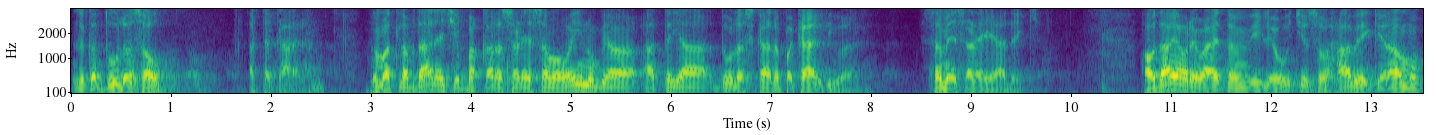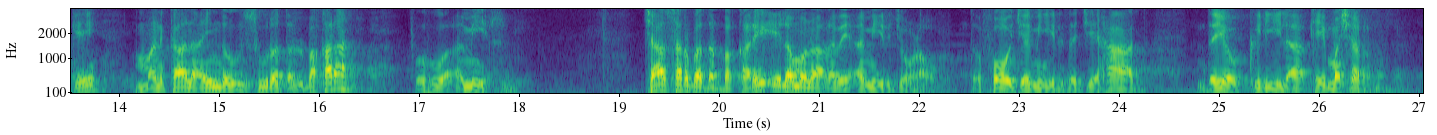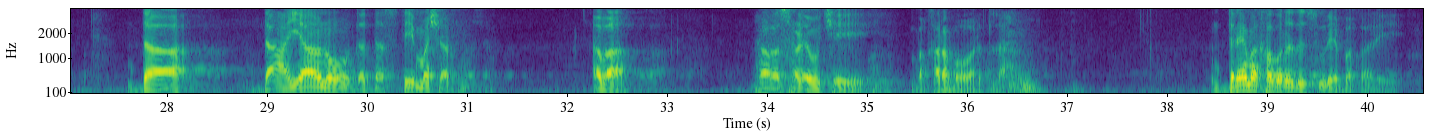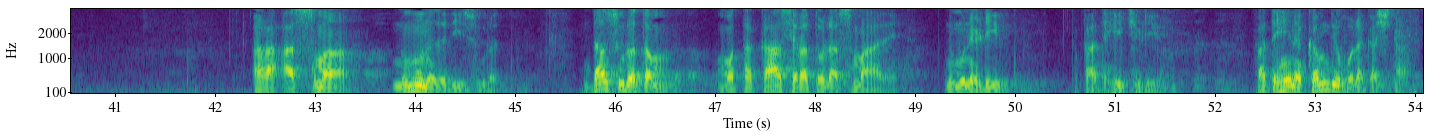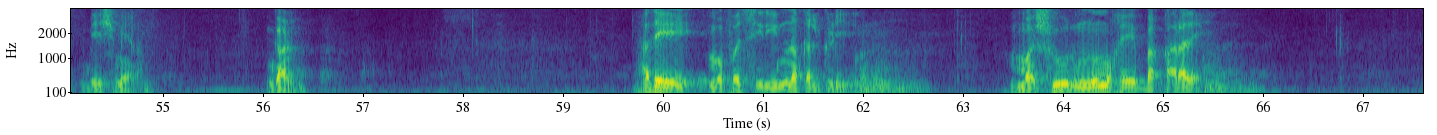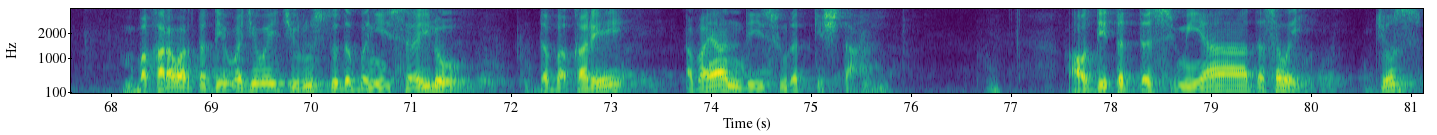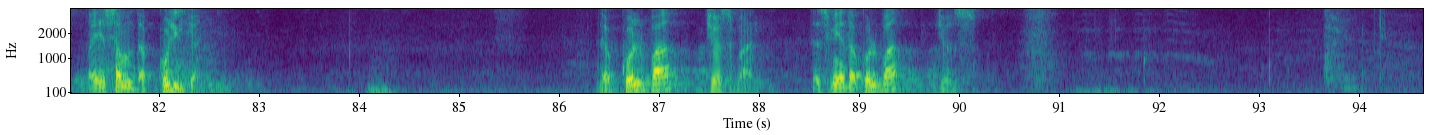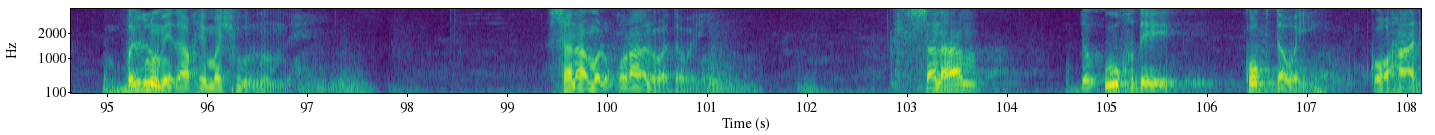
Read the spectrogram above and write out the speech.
ځکه 1218 نو مطلب دا دی چې بقره سړی سم وای نو بیا اتیا دولس کاله پکار دی ور سمې سړی یاد کی او دا یو روایت هم ویلو چې صحابه کرامو کې من کان عنده سوره البقره فهو امیر چا سر به د بقره علم نو هغه به امیر جوړاو د فوج امیر د جهاد د یو کلی علاقې مشر د دعیانو د دستې مشر ابا هغه سړیو چې بقره به ورتله درېمه خبره د سوره بقره هغه اسماء نمونه د دې صورت دا صورتم متکاسرت الاسماء ده نمونه ډیر فاتحه چی ډیر فاتحه نه کم دی خو لکشتا بشمیر ګن هده مفسرین نقل کړی مشهور نومخه بقره ده بقره ورته دی وجه وی چې روستو د بنی اسرائیلو د بقره بیان دی صورت کې شتا او دې ته تسمیه د سوی جز پیسم د کلی کن د کل په جز باندې تسمیه د کل په جز بل نوم دا خو مشهور نوم دی سلام القرآن وته وي سلام د اوخ دی کوپ ته وي کوهان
